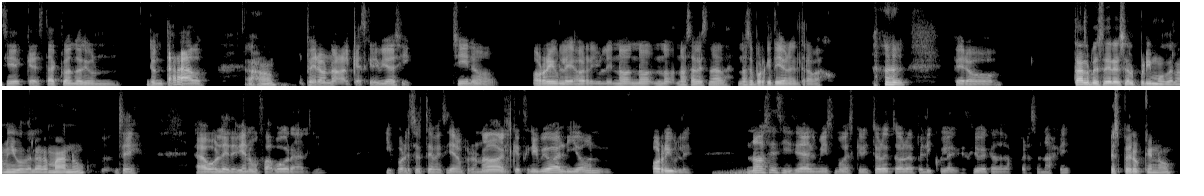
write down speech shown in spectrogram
que está actuando de un, de un tarado. Ajá. Pero no, el que escribió sí. Sí, no. Horrible, horrible. No, no, no, no sabes nada. No sé por qué te dieron el trabajo. Pero Tal vez eres el primo del amigo del hermano. sí. ah, O le debían un favor a alguien. Y por eso te metieron. Pero no, el que escribió a León, horrible. No sé si sea el mismo escritor de toda la película que escribe cada personaje. Espero que no.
